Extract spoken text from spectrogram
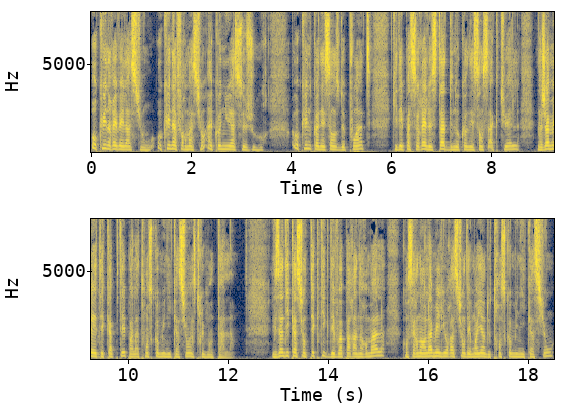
Aucune révélation, aucune information inconnue à ce jour, aucune connaissance de pointe qui dépasserait le stade de nos connaissances actuelles n'a jamais été captée par la transcommunication instrumentale. Les indications techniques des voies paranormales concernant l'amélioration des moyens de transcommunication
